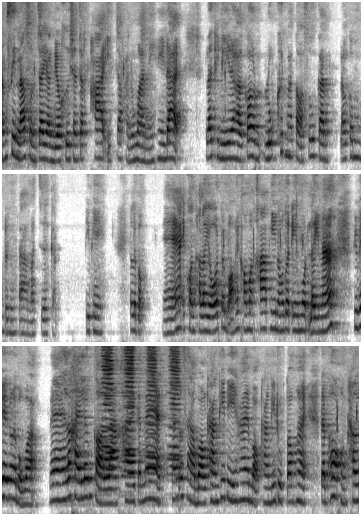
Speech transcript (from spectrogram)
ทั้งสิ้นแล้วสนใจอย่างเดียวคือ ฉันจะฆ่าอีเจ้าหนุมานนี้ให้ได้ และทีนี้นะคะก็ลุกขึ้นมาต่อสู้กัน แล้วก็ดึงตามาเจอกับพี่เพก็เลยบอกแหมไอคนทรยศไปบอกให้เขามาฆ่าพี่น้องตัวเองหมดเลยนะ พี่เพก็เลยบอกว่าแหมแล้วใครเริ่มก่อนล่ะใครกันแน่ ฉันอุตส่าห์บอกทางที่ดีให้บอกทางที่ถูกต้องให้ แต่พ่อของเธอ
